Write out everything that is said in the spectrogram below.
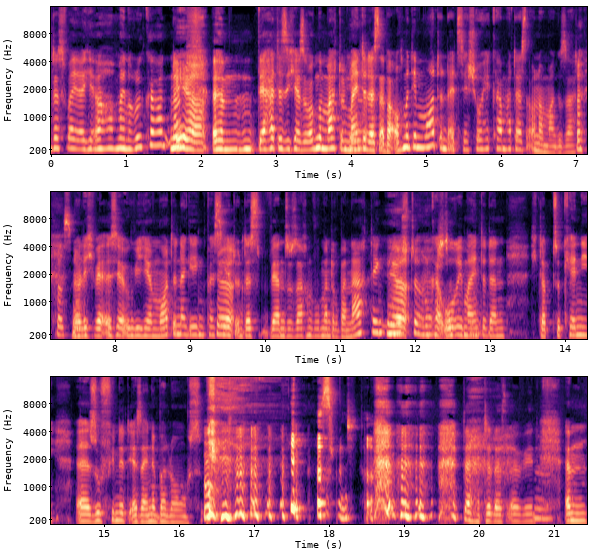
das war ja hier oh, mein Rücker. Ne? Ja. Ähm, der hatte sich ja Sorgen gemacht und meinte ja. das aber auch mit dem Mord. Und als der Show hier kam, hat er es auch nochmal gesagt. Ach, krass, Neulich wär, ist ja irgendwie hier ein Mord in der Gegend passiert ja. und das wären so Sachen, wo man drüber nachdenken ja, müsste. Und Kaori stimmt. meinte dann, ich glaube zu Kenny, äh, so findet er seine Balance. das fand ich auch. da hatte das erwähnt. Ähm,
